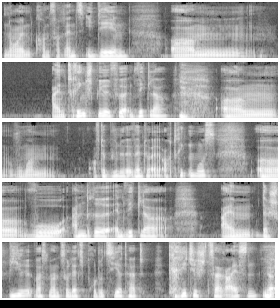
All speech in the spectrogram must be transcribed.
neuen Konferenzideen. Ähm, ein Trinkspiel für Entwickler, ähm, wo man auf der Bühne eventuell auch trinken muss, äh, wo andere Entwickler einem das Spiel, was man zuletzt produziert hat, kritisch zerreißen Ja.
